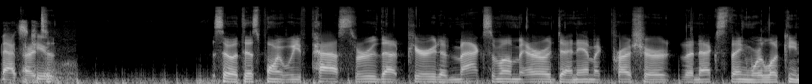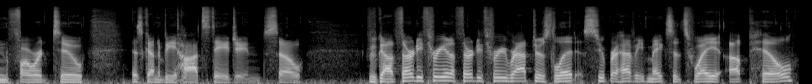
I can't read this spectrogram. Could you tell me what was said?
Max Q. so- at this point, we've passed through that period of maximum aerodynamic pressure. The next thing we're looking forward to is going to be hot staging. So we've got 33 out of 33 Raptors lit. Super Heavy makes its way uphill.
